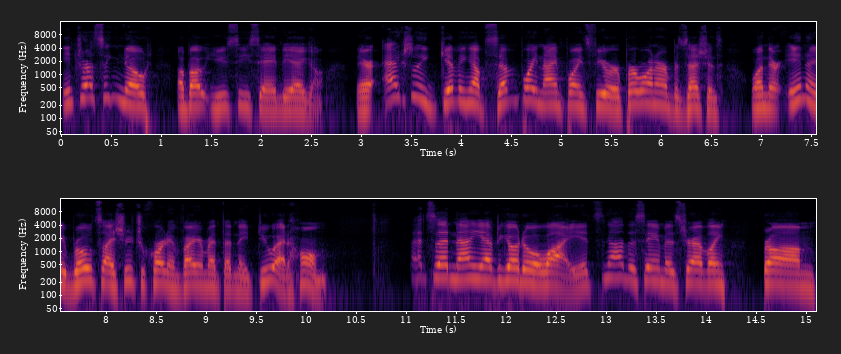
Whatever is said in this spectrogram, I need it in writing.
Interesting note about UC San Diego. They're actually giving up 7.9 points fewer per 100 possessions when they're in a roadside shoot court environment than they do at home. That said, now you have to go to Hawaii. It's not the same as traveling from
